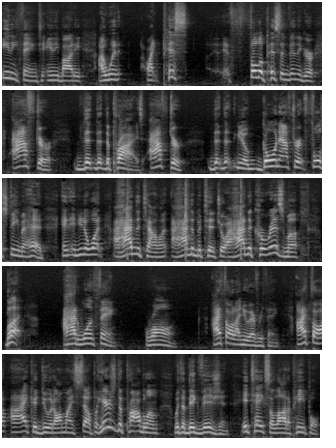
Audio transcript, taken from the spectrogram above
anything to anybody. I went like piss, full of piss and vinegar after the, the, the prize, after the, the, you know, going after it full steam ahead. And, and you know what? I had the talent, I had the potential, I had the charisma, but I had one thing wrong. I thought I knew everything. I thought I could do it all myself. But here's the problem with a big vision it takes a lot of people.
